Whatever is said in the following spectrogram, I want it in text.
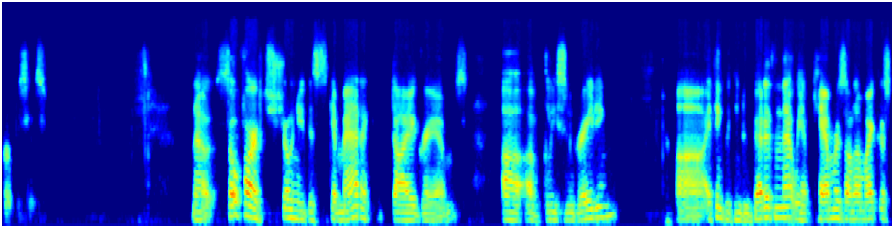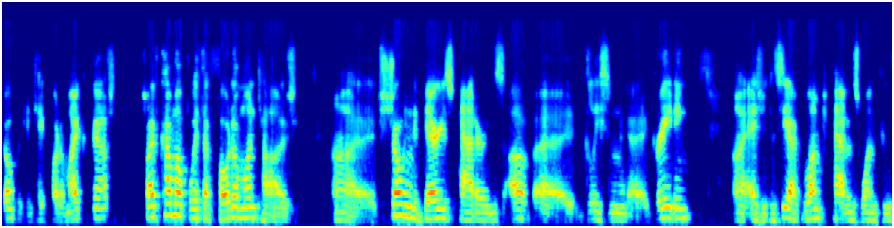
purposes. Now, so far I've shown you the schematic diagrams uh, of Gleason grading. Uh, I think we can do better than that. We have cameras on our microscope. We can take photomicrographs. So I've come up with a photo montage uh, showing the various patterns of uh, Gleason uh, grading. Uh, as you can see, I've lumped patterns one through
